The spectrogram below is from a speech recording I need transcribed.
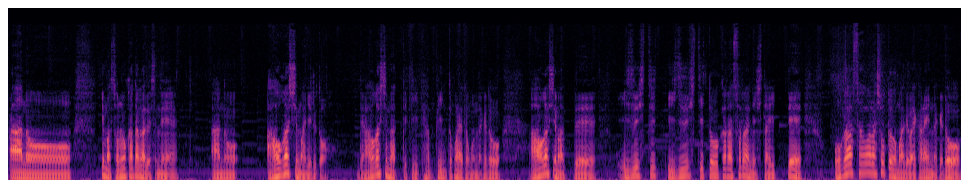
あのー、今その方がですね、あの、青ヶ島にいると。で、青ヶ島って聞いてピンとこないと思うんだけど、青ヶ島って、伊豆七伊豆七島からさらに下行って、小笠原諸島までは行かないんだけど、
